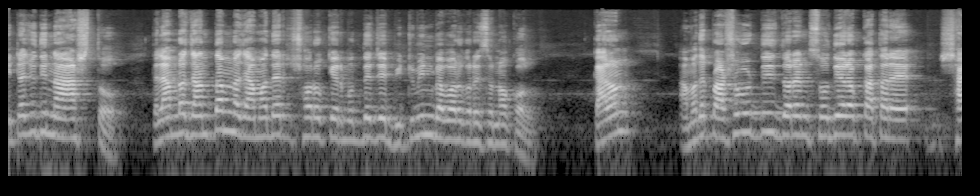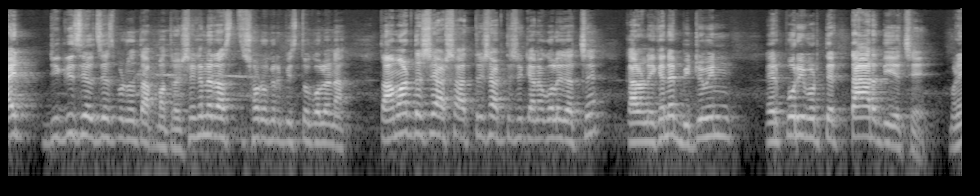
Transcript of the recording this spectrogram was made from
এটা যদি না আসতো তাহলে আমরা জানতাম না যে আমাদের সড়কের মধ্যে যে ভিটামিন ব্যবহার করেছে নকল। কারণ আমাদের পার্শ্ববর্তী ধরেন সৌদি আরব, কাতারে ষাট ডিগ্রি সেলসিয়াস পর্যন্ত তাপমাত্রা, সেখানে রাস্তা সড়কের পিস্ত গলে না। তো আমার দেশে সাতত্রিশ আটত্রিশে কেন গলে যাচ্ছে? কারণ এখানে ভিটামিন এর পরিবর্তে টার দিয়েছে। মানে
